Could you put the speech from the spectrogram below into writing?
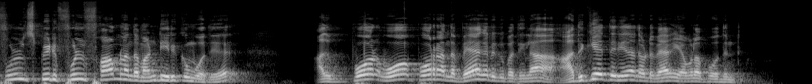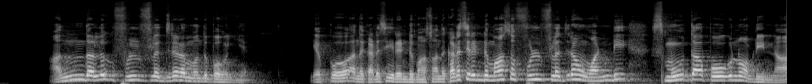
ஃபுல் ஸ்பீடு ஃபுல் ஃபார்மில் அந்த வண்டி இருக்கும்போது அது போகிற ஓ போடுற அந்த வேகம் இருக்குது பார்த்தீங்களா அதுக்கே தெரியாது அதோட வேகம் எவ்வளோ போகுதுன்ட்டு. அந்த அளவுக்கு ஃபுல் ஃப்ளெஜ்டாக நம்ம வந்து போவீங்க. எப்போது அந்த கடைசி ரெண்டு மாதம் அந்த கடைசி ரெண்டு மாதம் ஃபுல் ஃப்ளெஜ்டாக வண்டி ஸ்மூத்தாக போகணும் அப்படின்னா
